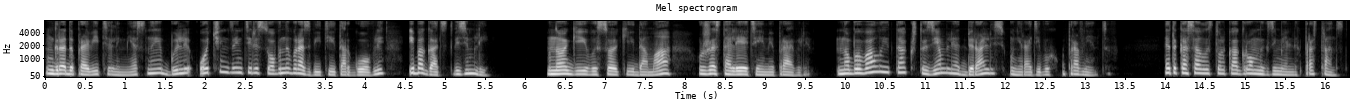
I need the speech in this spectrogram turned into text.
градоправители местные были очень заинтересованы в развитии торговли и богатстве земли. Многие высокие дома уже столетиями правили. Но бывало и так, что земли отбирались у нерадивых управленцев. Это касалось только огромных земельных пространств.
